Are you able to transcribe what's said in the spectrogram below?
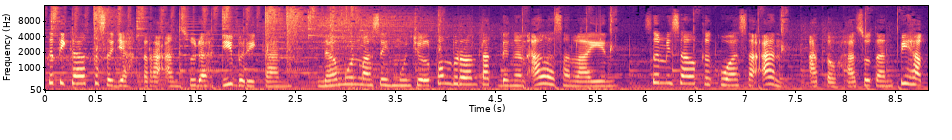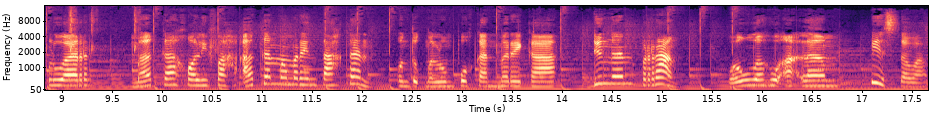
Ketika kesejahteraan sudah diberikan, namun masih muncul pemberontak dengan alasan lain, semisal kekuasaan atau hasutan pihak luar, maka khalifah akan memerintahkan untuk melumpuhkan mereka dengan perang Wallahu a'lam bishawab.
